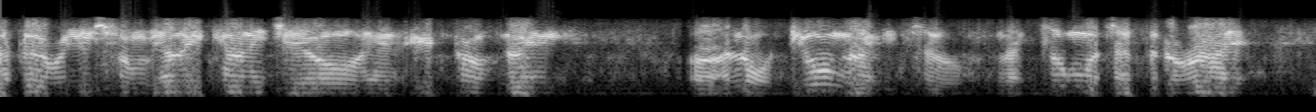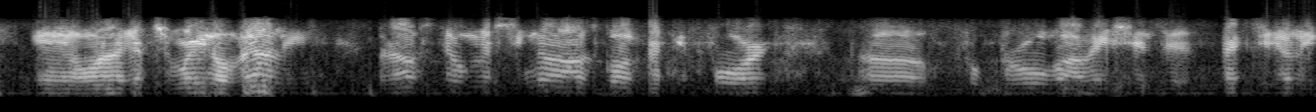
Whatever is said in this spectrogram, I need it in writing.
I got released from LA County Jail in April of '90. Uh, no, June '92. Like two months after the riot, and when I got to Moreno Valley, but I was still missing out. I was going back and forth uh, for parole violations at, back to LA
